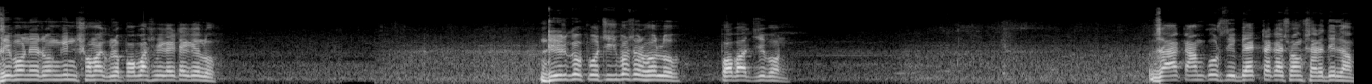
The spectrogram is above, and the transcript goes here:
জীবনে রঙিন সময়গুলো প্রবাসে গাইটা গেল। দীর্ঘ পঁচিশ বছর হলো প্রবাস জীবন। যা কাম করছি, ব্যাগ টাকা সংসারে দিলাম।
